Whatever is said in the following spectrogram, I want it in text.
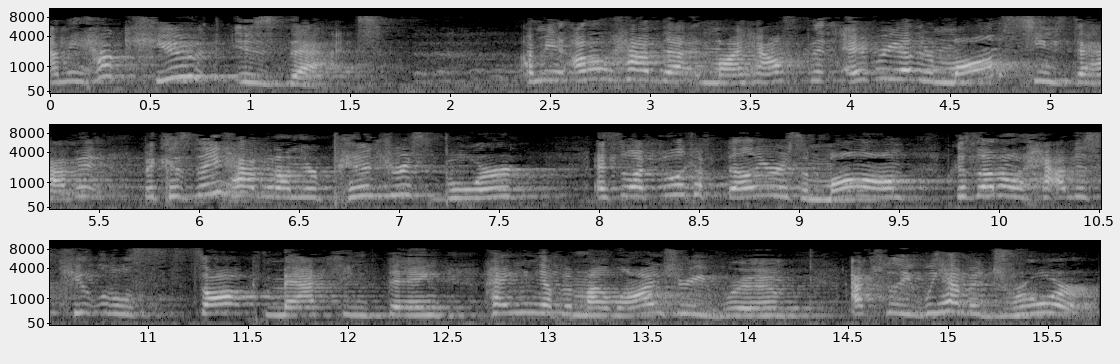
I mean, how cute is that? I mean, I don't have that in my house, but every other mom seems to have it because they have it on their Pinterest board. And so I feel like a failure as a mom because I don't have this cute little sock matching thing hanging up in my laundry room. Actually, we have a drawer.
